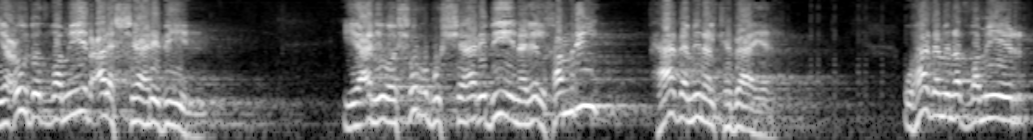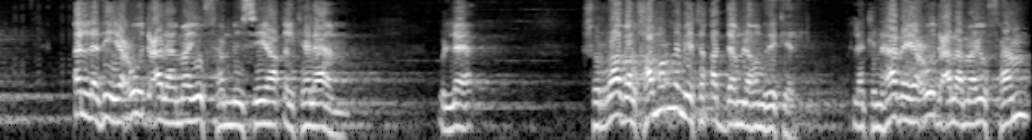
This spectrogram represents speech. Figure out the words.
يعود الضمير على الشاربين. يعني وشرب الشاربين للخمر هذا من الكبائر. وهذا من الضمير الذي يعود على ما يفهم من سياق الكلام. ولا شراب الخمر لم يتقدم لهم ذكر لكن هذا يعود على ما يفهم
